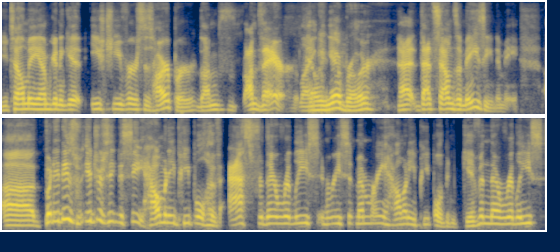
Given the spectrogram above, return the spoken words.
you tell me I'm going to get Ishii versus Harper, I'm I'm there. Like Hell yeah, brother. That that sounds amazing to me. Uh, but it is interesting to see how many people have asked for their release in recent memory. How many people have been given their release?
